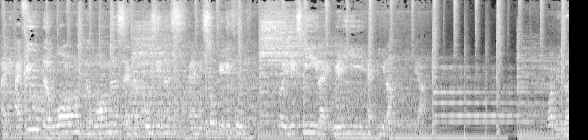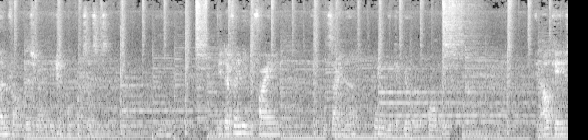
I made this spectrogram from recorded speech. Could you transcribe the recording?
I, I feel the warm, the warmness and the coziness and it's so beautiful. So it makes me like really happy lah. Yeah. What we learned from this renovation whole process is you, definitely need to find a designer whom you can build a rapport with. In our case,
